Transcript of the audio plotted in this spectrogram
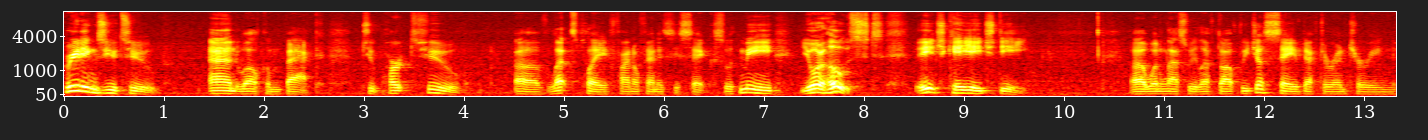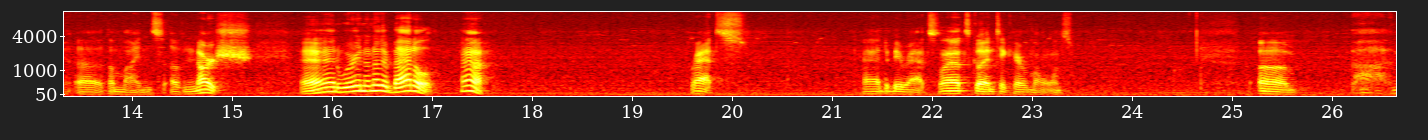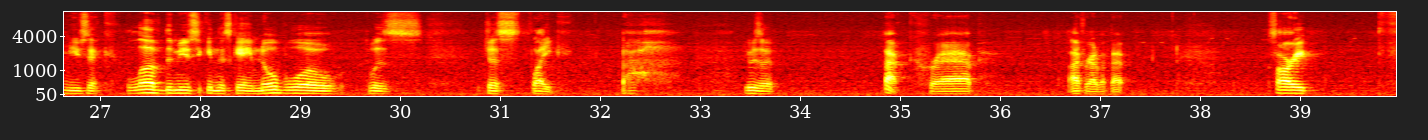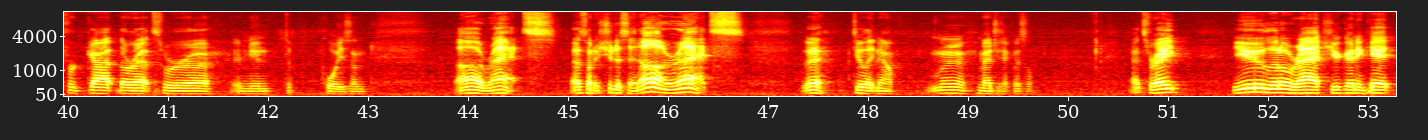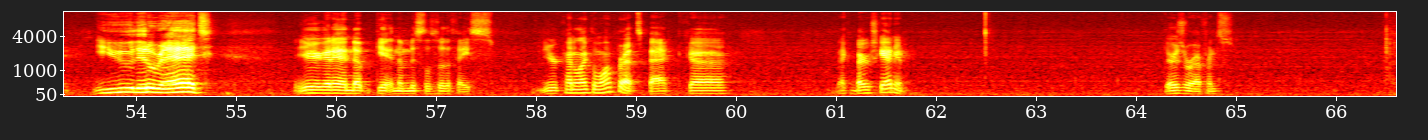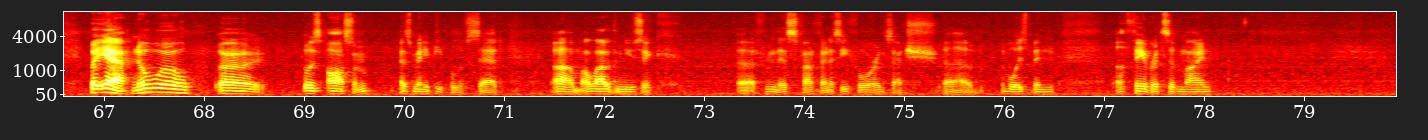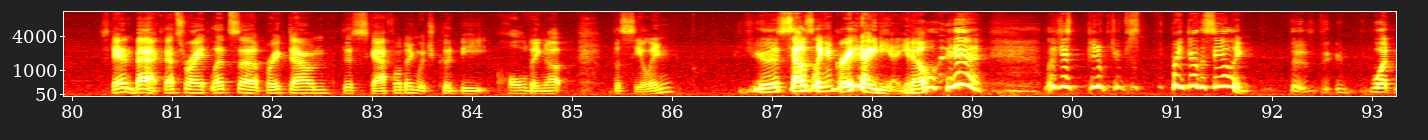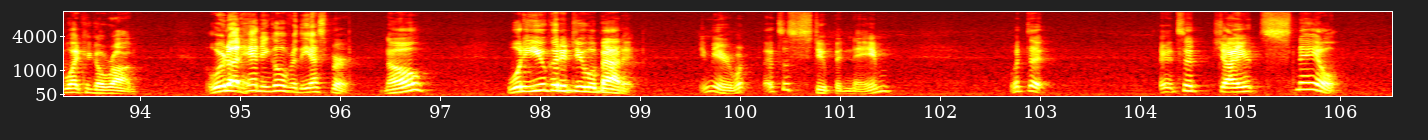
Greetings, YouTube, and welcome back to part two of Let's Play Final Fantasy VI with me, your host, AychekHD. Uh, when last we left off, we just saved after entering uh, the mines of Narshe, and we're in another battle. Huh. Rats. Had to be rats. Let's go ahead and take care of them all once. Um, ah, music. Love the music in this game. Nobuo was just like uh, he was a ah crap. I forgot about that. Sorry, forgot the rats were uh, immune to poison. Ah, rats. That's what I should have said. Ah, rats. Eh, too late now. Eh, Magitek missile. That's right. You little rat, you're gonna get. You little rat. You're gonna end up getting a missile to the face you're kind of like the Womp Rats back, uh, back in Beggars Canyon. There's a reference. But yeah, Nobuo uh, was awesome, as many people have said. Um, a lot of the music uh, from this Final Fantasy IV and such uh, have always been uh, favorites of mine. Stand back. That's right. Let's uh, break down this scaffolding, which could be holding up the ceiling sounds like a great idea, you know? Let's just, you know, just break down the ceiling. What, what could go wrong? We're not handing over the Esper. No? What are you going to do about it? Ymir, what? That's a stupid name. What the? It's a giant snail.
